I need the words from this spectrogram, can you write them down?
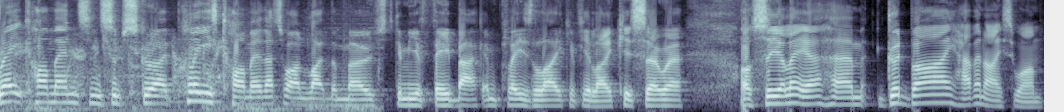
rate, comments and subscribe. Please comment, that's what I'd like the most. Give me your feedback and please like if you like it. So uh, I'll see you later. Um, goodbye, have a nice one.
